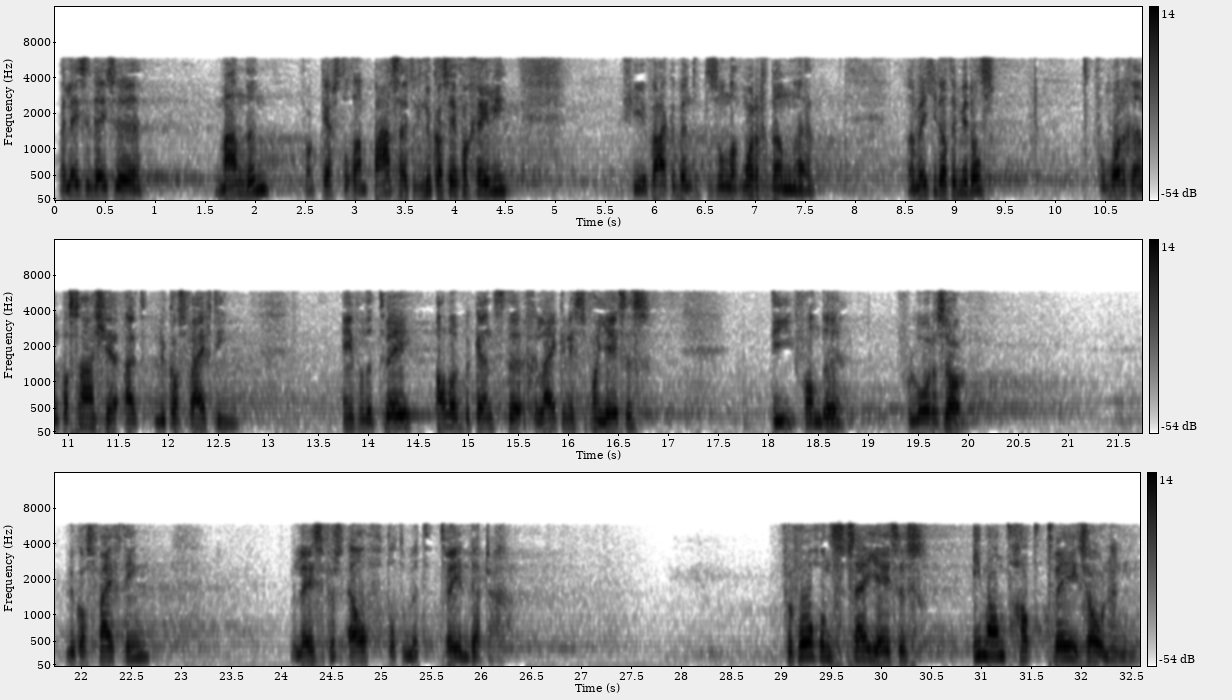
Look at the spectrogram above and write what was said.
Wij lezen deze maanden, van kerst tot aan paas, uit het Lucas-evangelie. Als je hier vaker bent op de zondagmorgen, dan, uh, dan weet je dat inmiddels. Vanmorgen een passage uit Lucas 15. Een van de twee allerbekendste gelijkenissen van Jezus. Die van de verloren zoon. Lucas 15, we lezen vers 11 tot en met 32. Vervolgens zei Jezus, iemand had twee zonen.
